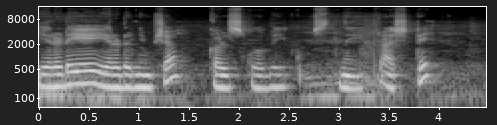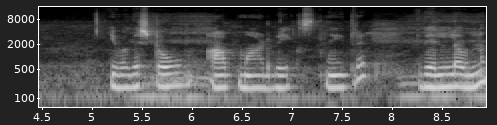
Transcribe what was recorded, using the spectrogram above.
ಎರಡೇ ಎರಡು ನಿಮಿಷ ಕಳಿಸ್ಕೋಬೇಕು. ಸ್ನೇಹಿತರೆ, ಅಷ್ಟೇ. ಇವಾಗ ಸ್ಟವ್ ಆಫ್ ಮಾಡಬೇಕು ಸ್ನೇಹಿತರೆ. ಇದೆಲ್ಲವನ್ನು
